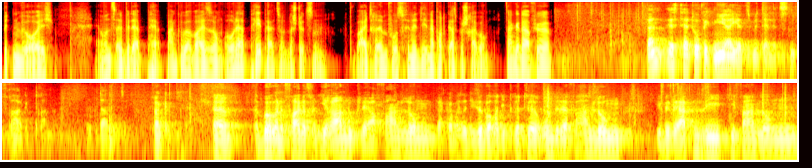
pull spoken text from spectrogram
bitten wir euch, uns entweder per Banküberweisung oder PayPal zu unterstützen. Weitere Infos findet ihr in der Podcast-Beschreibung. Danke dafür. Dann ist Herr Tofik Nia jetzt mit der letzten Frage dran. Danke. Äh, Herr Bürger, eine Frage zu den Iran-Nuklearverhandlungen. Da gab es ja diese Woche die dritte Runde der Verhandlungen. Wie bewerten Sie die Verhandlungen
